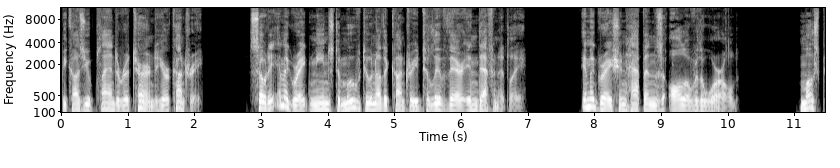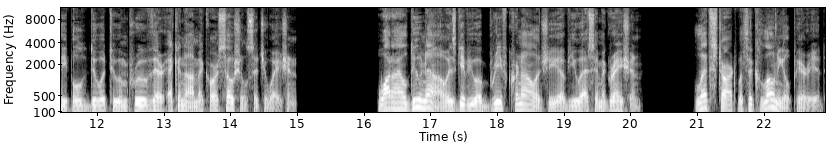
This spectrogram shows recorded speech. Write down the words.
because you plan to return to your country. So to immigrate means to move to another country to live there indefinitely. Immigration happens all over the world. Most people do it to improve their economic or social situation. What I'll do now is give you a brief chronology of U.S. immigration. Let's start with the colonial period,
